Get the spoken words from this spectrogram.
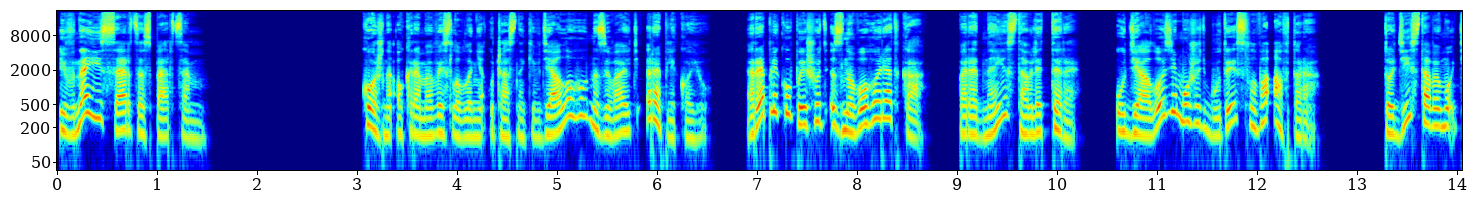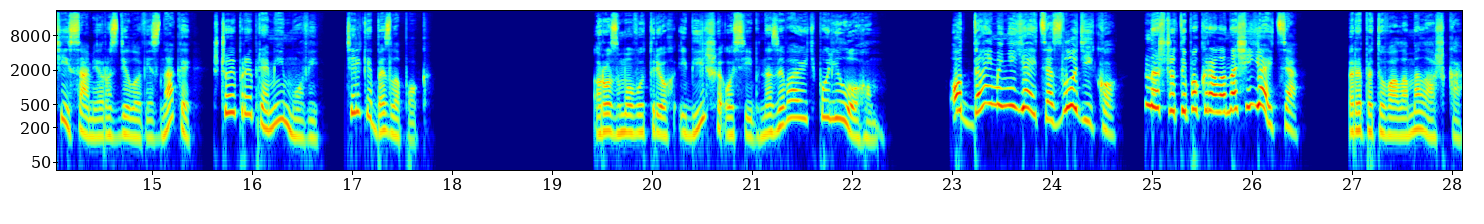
і в неї серце з перцем. Кожне окреме висловлення учасників діалогу називають реплікою. Репліку пишуть з нового рядка, перед нею ставлять тире. У діалозі можуть бути слова автора. Тоді ставимо ті самі розділові знаки, що й при прямій мові, тільки без лапок. Розмову трьох і більше осіб називають полілогом. Отдай мені яйця, злодійко! Нащо ти покрала наші яйця? репетувала Мелашка.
